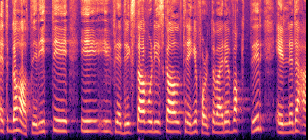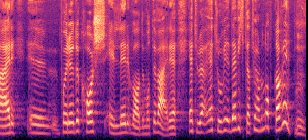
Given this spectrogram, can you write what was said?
et gateritt i, i, i, Fredrikstad hvor de skal trenge folk til å være vakter, eller det er eh, på Røde Kors, eller hva det måtte være. Jeg tror, jeg tror vi, Det er viktig at vi har noen oppgaver. Mm.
